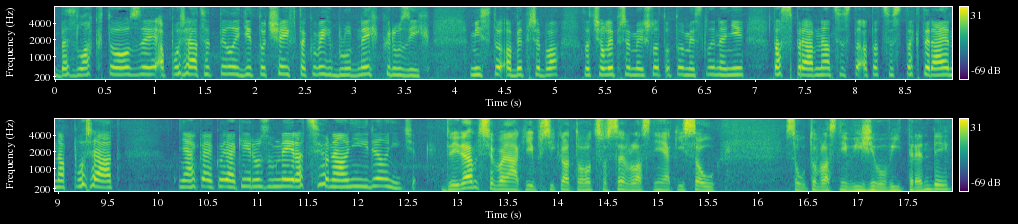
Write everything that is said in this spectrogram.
bez laktózy a pořád se ty lidi točejí v takových bludných kruzích. Místo, aby třeba začali přemýšlet o tom, jestli není ta správná cesta a ta cesta, která je na pořád nějaká, jako nějaký rozumný, racionální jídelníček. Dej nám třeba nějaký příklad toho, co se vlastně, jaký jsou, jsou to vlastně výživové trendy,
